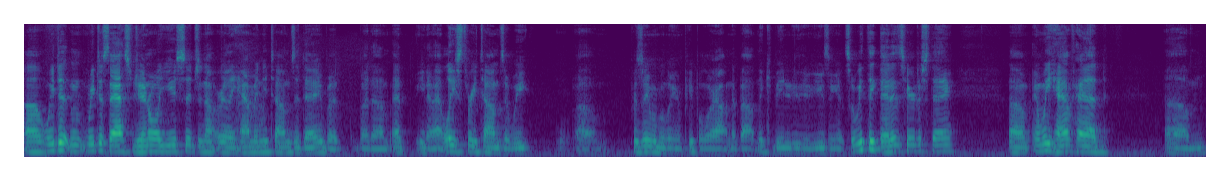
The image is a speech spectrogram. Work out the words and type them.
uh, we didn't we just asked general usage and not really how many times a day, but but um, at you know at least three times a week. Um, presumably, when people are out and about in the community, they're using it. So we think that is here to stay, um, and we have had. Um,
